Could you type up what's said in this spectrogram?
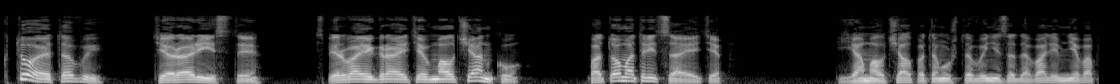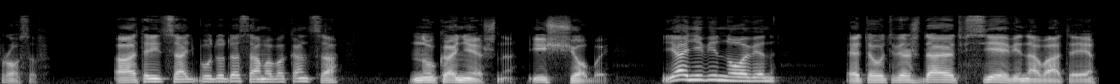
Кто это вы? Террористы. Сперва играете в молчанку, потом отрицаете. Я молчал, потому что вы не задавали мне вопросов. А отрицать буду до самого конца. Ну, конечно, еще бы. Я не виновен. Это утверждают все виноватые.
